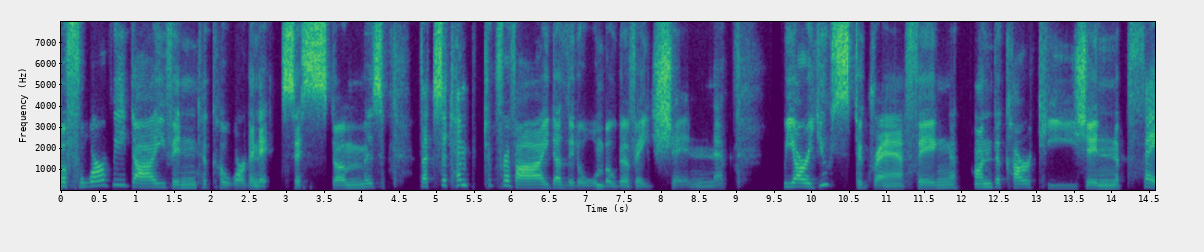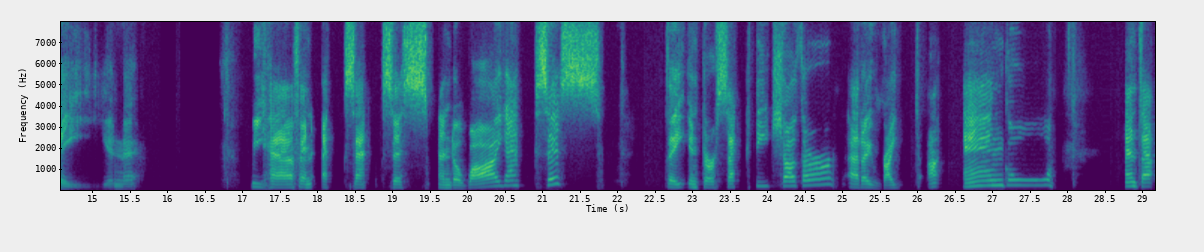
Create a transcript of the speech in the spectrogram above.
Before we dive into coordinate systems, let's attempt to provide a little motivation. We are used to graphing on the Cartesian plane. We have an x-axis and a y-axis. They intersect each other at a right angle and that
